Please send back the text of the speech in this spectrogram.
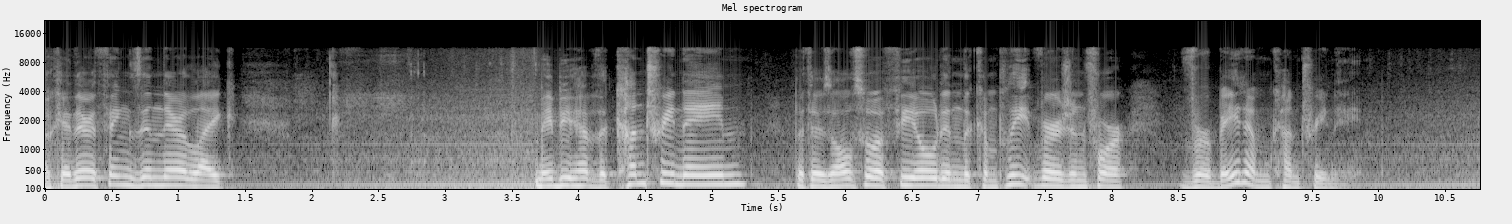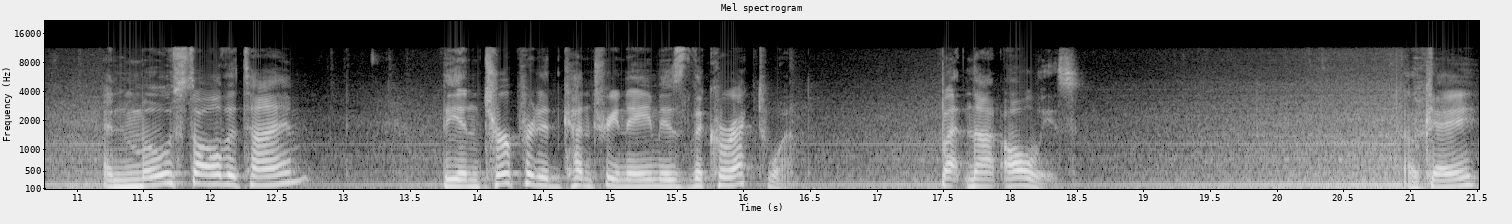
Okay, there are things in there like maybe you have the country name, but there's also a field in the complete version for verbatim country name. And most all the time, the interpreted country name is the correct one, but not always. Okay?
